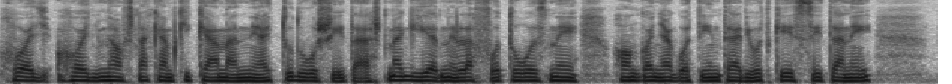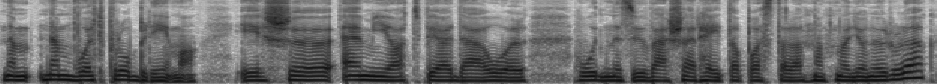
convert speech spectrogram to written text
hogy, hogy most nekem ki kell menni egy tudósítást megírni, lefotózni, hanganyagot, interjút készíteni. Nem, nem volt probléma. És emiatt például hódmezővásárhelyi tapasztalatnak nagyon örülök,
